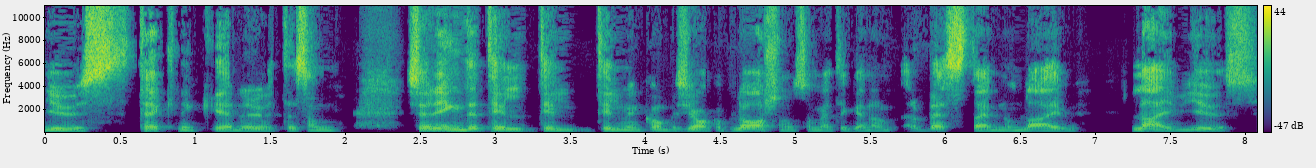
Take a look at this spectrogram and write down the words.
ljustekniker där ute. Så jag ringde till, till, till min kompis Jakob Larsson som jag tycker är de bästa inom live, live-ljus.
